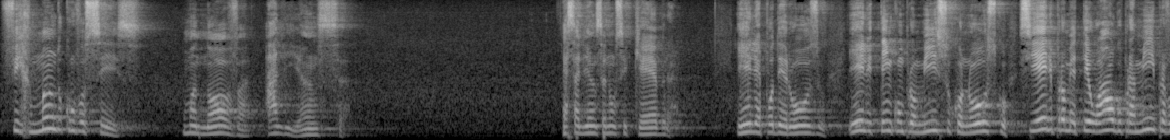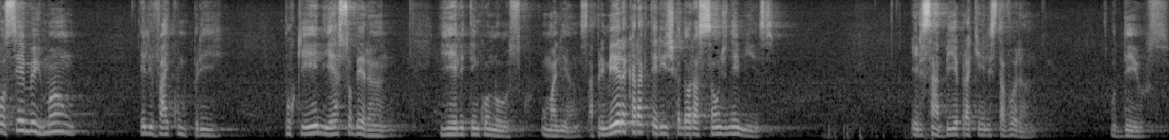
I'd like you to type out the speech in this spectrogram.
firmando com vocês uma nova aliança. Essa aliança não se quebra. Ele é poderoso, Ele tem compromisso conosco. Se Ele prometeu algo para mim e para você, meu irmão, Ele vai cumprir, porque Ele é soberano e Ele tem conosco uma aliança. A primeira característica da oração de Neemias, ele sabia para quem ele estava orando: o Deus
